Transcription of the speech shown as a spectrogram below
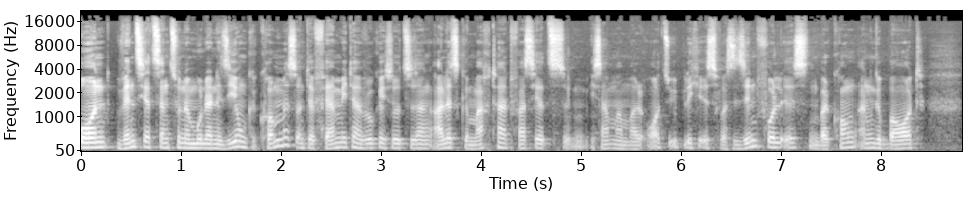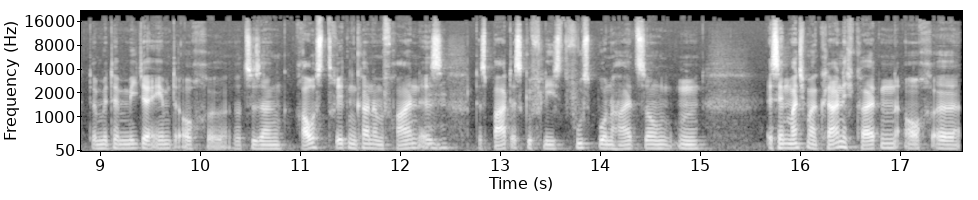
Und wenn es jetzt dann zu einer Modernisierung gekommen ist und der Vermieter wirklich sozusagen alles gemacht hat, was jetzt, ich sage mal, mal ortsüblich ist, was sinnvoll ist, einen Balkon angebaut, damit der Mieter eben auch äh, sozusagen raustreten kann, im Freien ist, mhm. das Bad ist gefliest, Fußbodenheizung, ein es sind manchmal Kleinigkeiten, auch äh,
